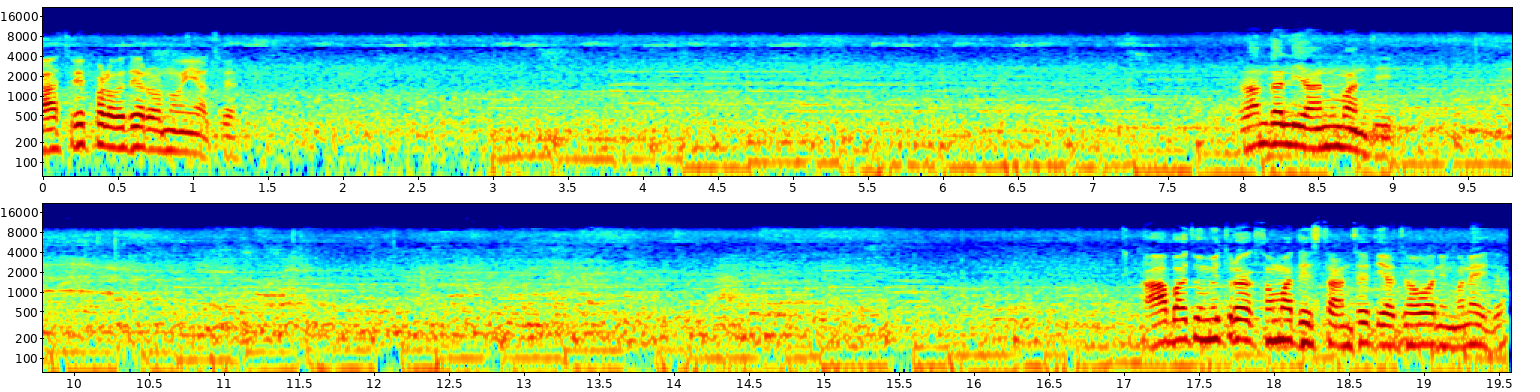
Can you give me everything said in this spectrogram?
આ શ્રીફળ વધેરોનું અહીંયા છે. રાંદલિયા હનુમાનજી. આ બાજુ મિત્રો એક સમાધિ સ્થાન છે, ત્યાં જવાની મનાઈ છે.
